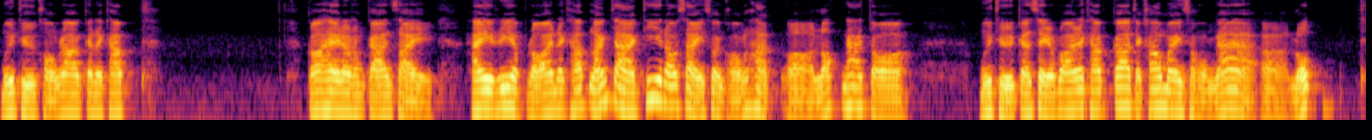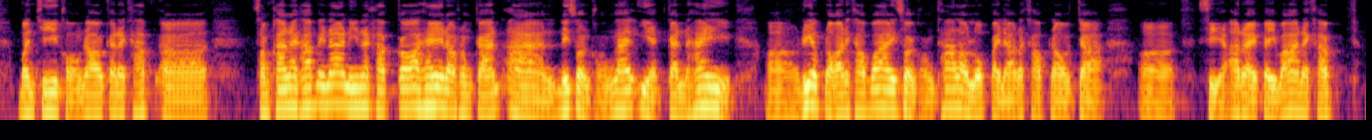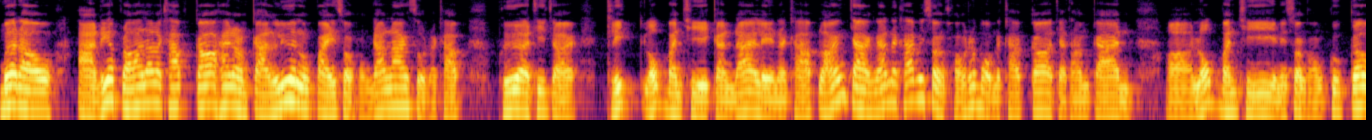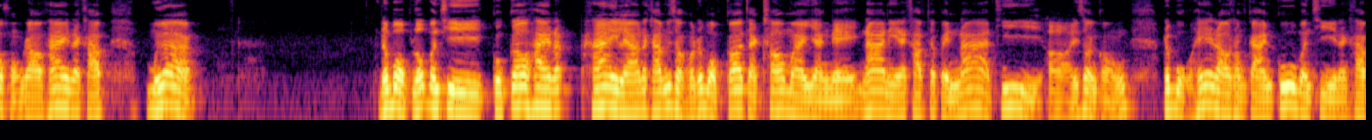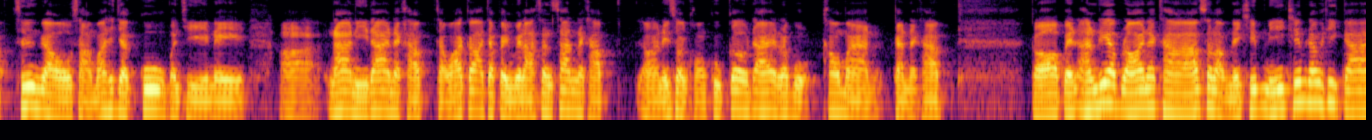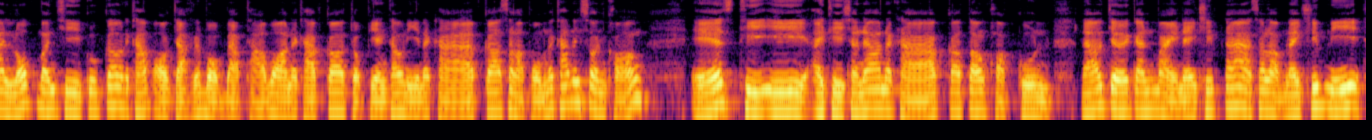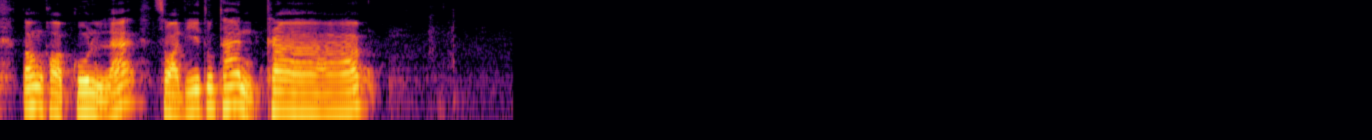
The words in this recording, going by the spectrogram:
มือถือของเรากันนะครับ ก็ให้เราทำการใส่ให้เรียบร้อยนะครับ หลังจากที่เราใส่ส่วนของรหัสล็อกหน้าจอ มือถือกันเสร็จเรียบร้อยนะครับ ก็จะเข้ามาในสองหน้าลบบัญชีของเรากันนะครับ สำคัญนะครับในหน้านี้นะครับก็ให้เราทำการอ่านในส่วนของรายละเอียดกันให้เรียบร้อยนะครับ ว่าในส่วนของถ้าเราลบไปแล้วนะครับ เราจะเเสียอะไรไปบ้างนะครับ เมื่อเราอ่านเรียบร้อยแล้วนะครับ ก็ให้เราทำการเลื่อนลงไปในส่วนของด้านล่างสุดนะครับ เพื่อที่จะคลิกลบบัญชีกันได้เลยนะครับ หลังจากนั้นนะครับในส่วนของระบบนะครับก็จะทำการลบบัญชีในส่วนของ Google ของเราให้นะครับ เมื่อ ระบบลบบัญชี Google ให้ให้แล้วนะครับ ในส่วนของระบบก็จะเข้ามาอย่างในหน้านี้นะครับ จะเป็นหน้าที่อ่อในส่วนของระบุให้เราทำการกู้บัญชีนะครับ ซึ่งเราสามารถที่จะกู้บัญชีในอ่อหน้านี้ได้นะครับ แต่ว่าก็อาจจะเป็นเวลาสั้นๆนะครับอ่อในส่วนของ Google ได้ระบุเข้ามากันนะครับ ก็เป็นอันเรียบร้อยนะครับสำหรับในคลิปนี้คลิปแนะวิธีการลบบัญชี Google นะครับออกจากระบบแบบถาวรนะครับ ก็จบเพียงเท่านี้นะครับ ก็สำหรับผมนะครับในส่วนของ STE IT Channel นะครับ ก็ต้องขอบคุณ แล้วเจอกันใหม่ในคลิปหน้าสำหรับในคลิปนี้ต้องขอบคุณและสวัสดีทุกท่านครับ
